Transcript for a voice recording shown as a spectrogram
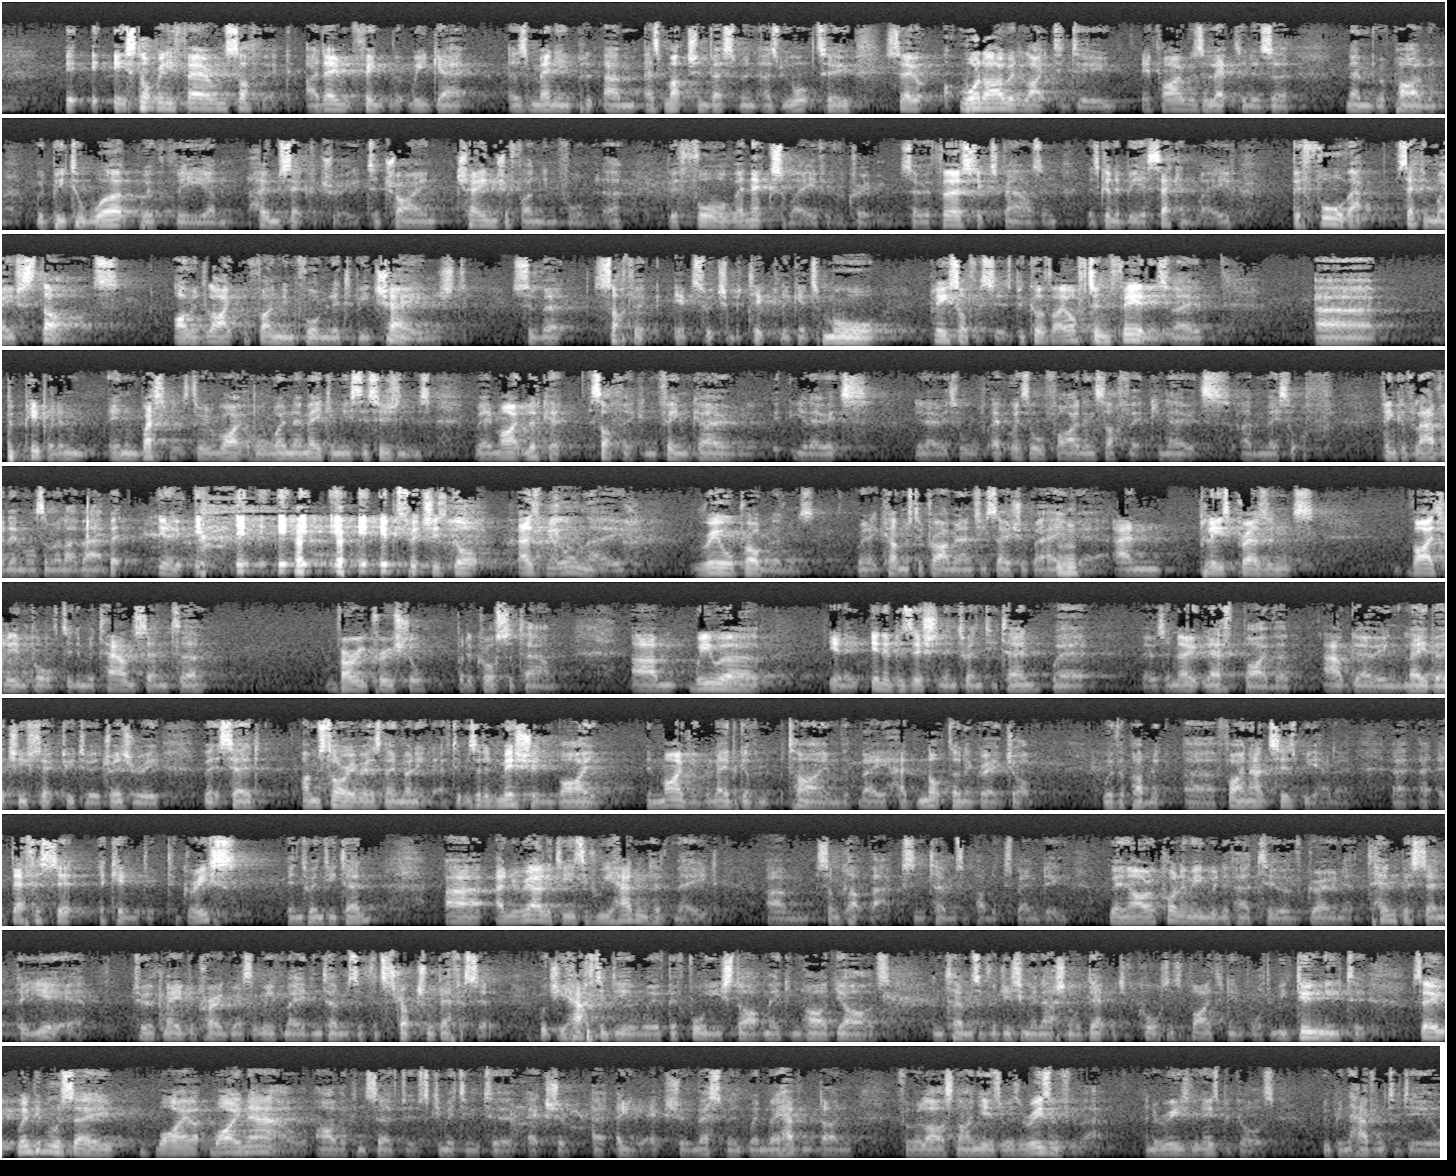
it, it, it's not really fair on Suffolk. I don't think that we get as many um, as much investment as we ought to. So, what I would like to do, if I was elected as a member of Parliament, would be to work with the um, Home Secretary to try and change the funding formula before the next wave of recruitment. So, the first 6,000, is going to be a second wave. Before that second wave starts, I would like the funding formula to be changed so that Suffolk, Ipswich in particular, gets more police officers because I often feel as though uh, people in, in Westminster and Whitehall, when they're making these decisions, they might look at Suffolk and think, oh, you know, it's, you know, it's all, it was all fine in Suffolk, you know, it's, and they sort of think of Lavenham or something like that. But, you know, it, it, it, Ipswich has got, as we all know, real problems when it comes to crime and antisocial behaviour. Mm-hmm. And police presence, vitally important in the town centre, very crucial, but across the town. Um, we were you know, in a position in 2010 where there was a note left by the outgoing Labour Chief Secretary to the Treasury that said, I'm sorry, there's no money left. It was an admission by, in my view, the Labour government at the time that they had not done a great job with the public uh, finances. We had a, a, a deficit akin to, to, Greece in 2010. Uh, and the reality is, if we hadn't have made um, some cutbacks in terms of public spending, then our economy would have had to have grown at 10% per year to have made the progress that we've made in terms of the structural deficit, which you have to deal with before you start making hard yards in terms of reducing the national debt, which of course is vitally important. We do need to. So when people say, why, why now are the Conservatives committing to extra, uh, extra investment when they haven't done for the last nine years? There is a reason for that. And the reason is because we've been having to deal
